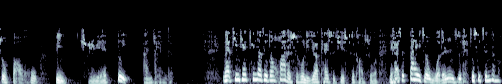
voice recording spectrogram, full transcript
受保护并绝对安全的。那今天听到这段话的时候，你就要开始去思考：说你还是带着我的认知，这是真的吗？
